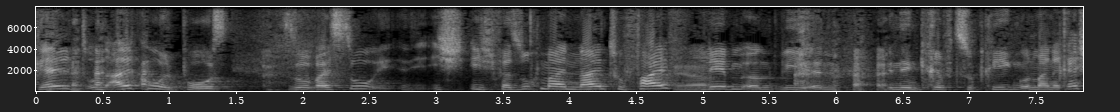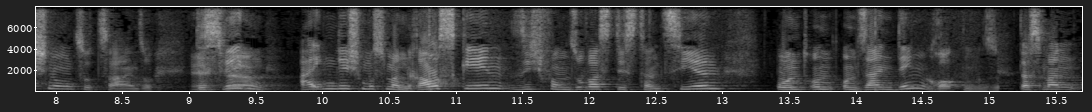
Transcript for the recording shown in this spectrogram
Geld und Alkohol post? So, weißt du, ich, ich versuche mal 9 to 5 Leben irgendwie in, in den Griff zu kriegen und meine Rechnungen zu zahlen. So. Deswegen, eigentlich muss man rausgehen, sich von sowas distanzieren und, und, und sein Ding rocken. So. Dass, man,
